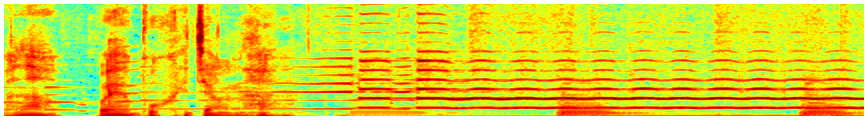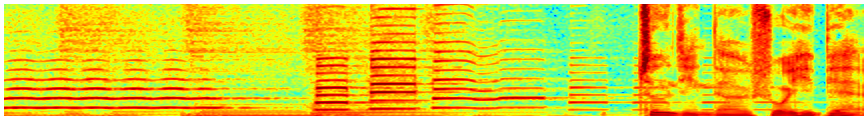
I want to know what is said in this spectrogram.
完了，我也不会讲了。正经的说一遍，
